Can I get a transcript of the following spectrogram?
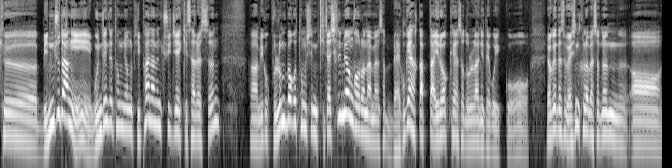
그 민주당이 문재인 대통령을 비판하는 취지의 기사를 쓴 어, 미국 블룸버그 통신 기자 실명 거론하면서 매국에 가깝다 이렇게 해서 논란이 되고 있고 여기에 대해서 외신 클럽에서는 어,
